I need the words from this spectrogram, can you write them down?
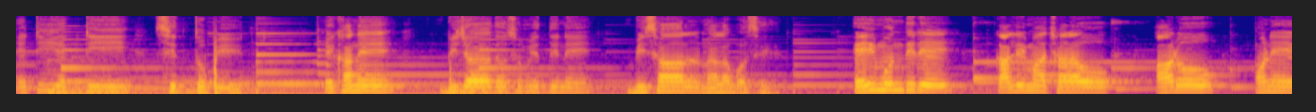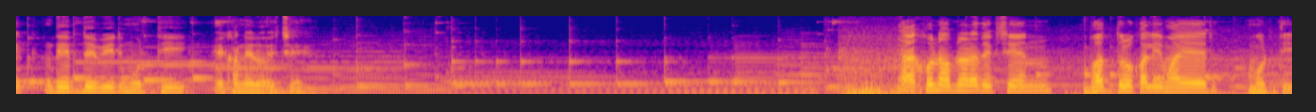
এটি একটি সিদ্ধপীঠ এখানে বিজয়া দশমীর দিনে বিশাল মেলা বসে। এই মন্দিরে কালীমা ছাড়াও আরও অনেক দেবদেবীর মূর্তি এখানে রয়েছে। এখন আপনারা দেখছেন ভদ্রকালী মায়ের মূর্তি।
